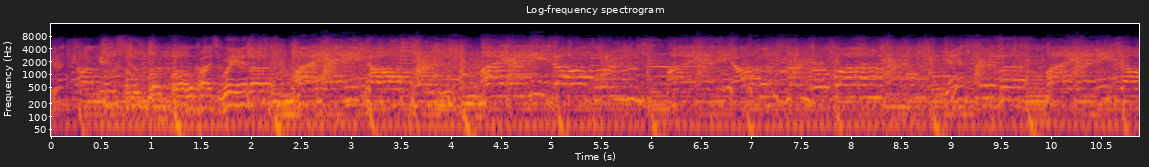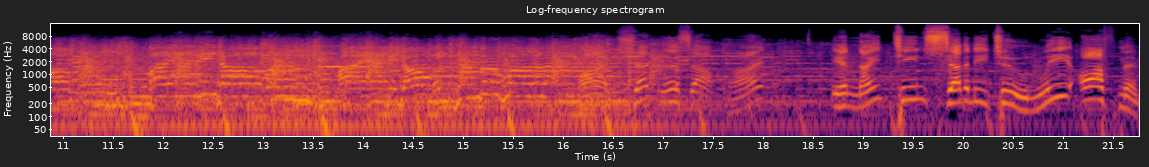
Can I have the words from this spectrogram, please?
You're talking Super Bowl, cause we're the Miami Dolphins. Check this out. All right. In 1972, Lee Offman,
